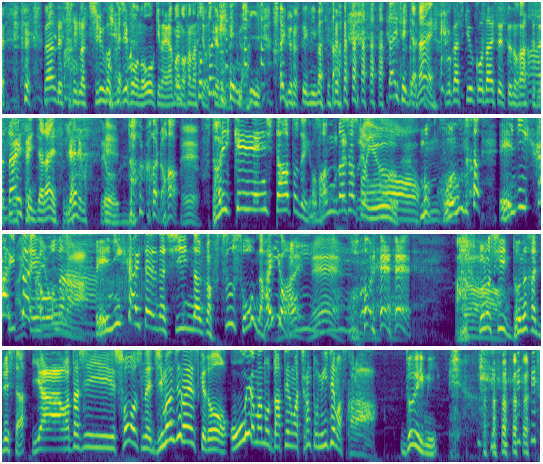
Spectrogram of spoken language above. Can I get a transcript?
なんでそんな中国地方の大きな山の話をしてるんですか？鳥取県に配慮してみました。大山じゃない。昔急行大山っていうのがあってあですね。大山じゃないですね。違いますよええだから、二、ええ人敬遠した後で4番打者という、もうこんな絵に描いたようなな、絵に描いたようなシーンなんか普通そうないよ。はいねこれ、あそこのシーンどんな感じでした？いやー、私、そうですね、自慢じゃないですけど、大山の打点はちゃんと見てますから。どういう意味？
